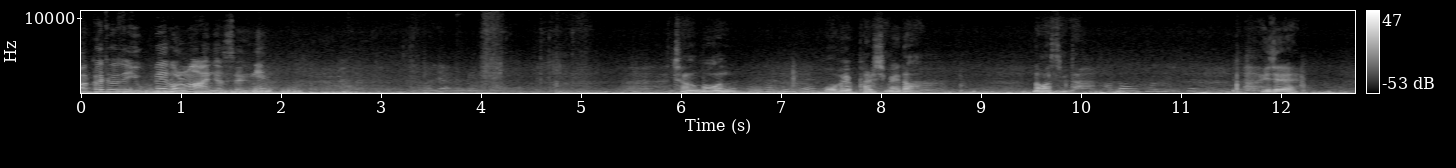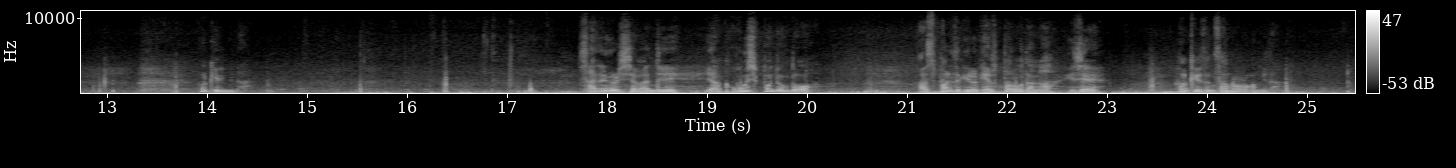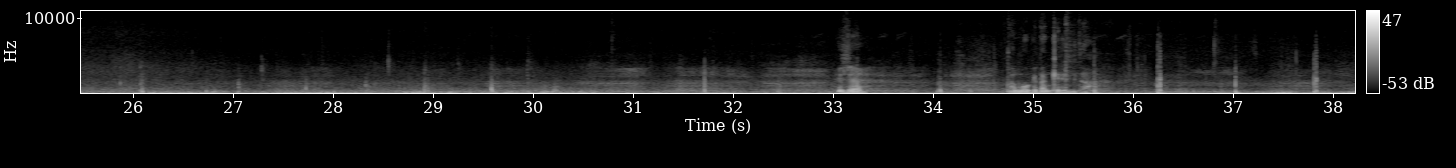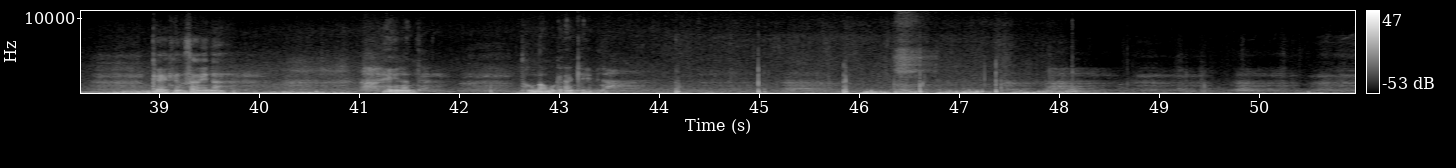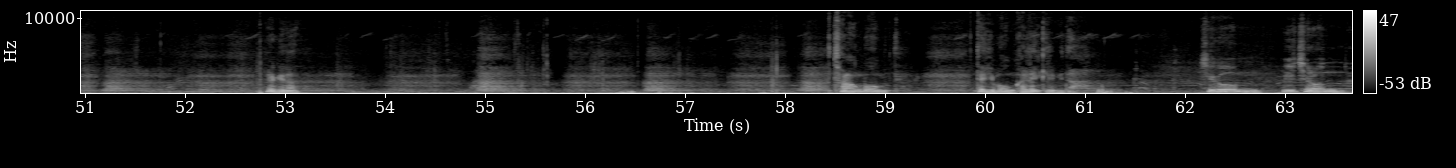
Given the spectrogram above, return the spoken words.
아까 저기서 600 얼마 아니었어요, 형님? 청봉은 580m 남았습니다. 이제 흙길입니다. 산행을 시작한 지 약 50분 정도 아스팔트 길을 계속 따라오다가 이제 흙길 등산로로 갑니다. 이제 나무 계단길입니다. 꽤 경사가 있는 여기는 통나무 계단길입니다. 여기는 천왕봉 대기봉 갈림길입니다. 지금 위치는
